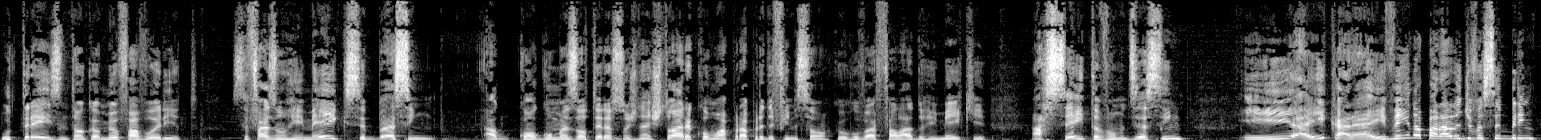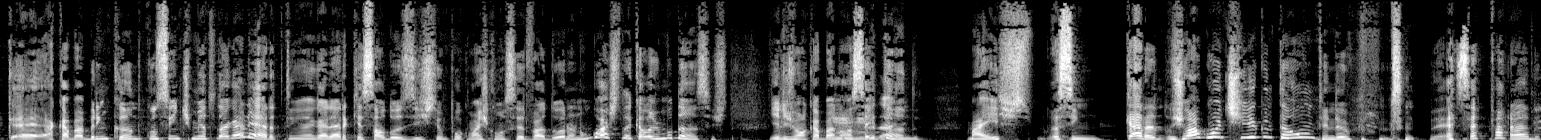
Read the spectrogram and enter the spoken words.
O 3, então, que é o meu favorito. Você faz um remake, você, assim, com algumas alterações na história, como a própria definição que o Ru vai falar do remake aceita, vamos dizer assim. E aí, cara, aí vem na parada de você brinca é, acabar brincando com o sentimento da galera. Tem a galera que é saudosista e um pouco mais conservadora, não gosta daquelas mudanças. E eles vão acabar não Hum, aceitando. Mas, assim, cara, joga o antigo então, entendeu? Essa é a parada.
